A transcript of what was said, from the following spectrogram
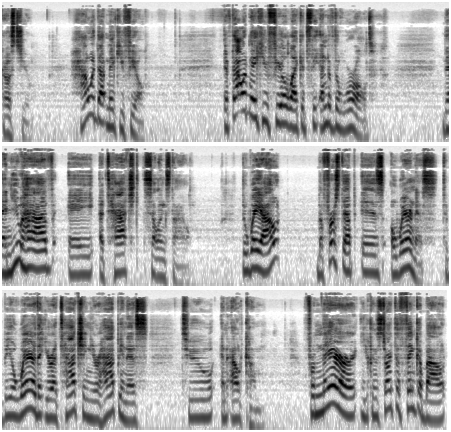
ghosts you? How would that make you feel? If that would make you feel like it's the end of the world, then you have a attached selling style. The way out, the first step is awareness, to be aware that you're attaching your happiness to an outcome. From there, you can start to think about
